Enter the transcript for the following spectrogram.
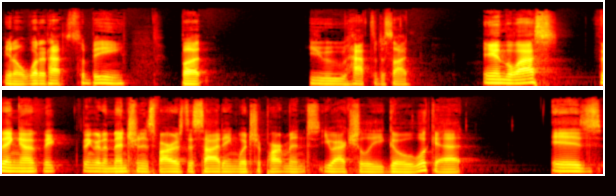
you know, what it has to be, but you have to decide. And the last thing I think thing I'm going to mention as far as deciding which apartment you actually go look at is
